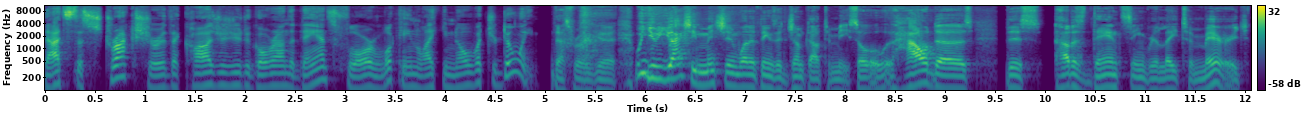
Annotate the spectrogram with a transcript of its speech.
that's the structure that causes you to go around the dance floor looking like you know what you're doing. That's really good. Well, you, you actually mentioned one of the things that jumped out to me. So, how does this, how does dancing relate to marriage?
